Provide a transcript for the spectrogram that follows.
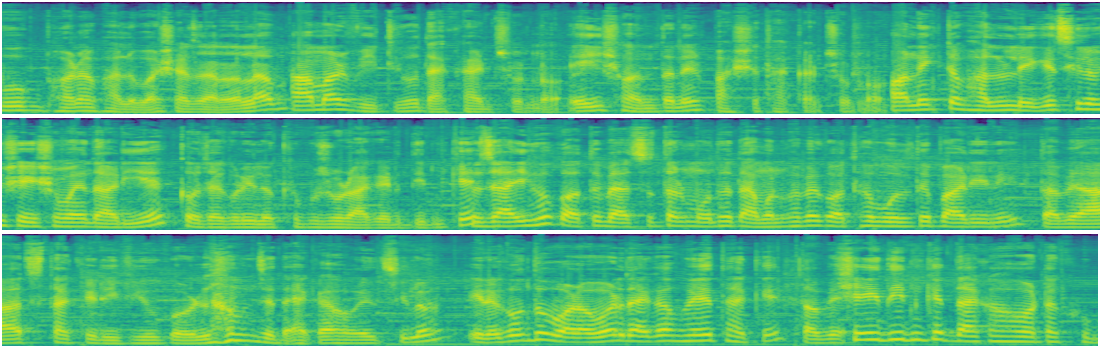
বুক ভরা ভালোবাসা জানালাম আমার ভিডিও দেখার জন্য। এই সন্তানের পাশে থাকার জন্য। অনেকটা ভালো লেগেছিল সেই সময় দাঁড়িয়ে কোজাগরি লক্ষ্মী পুজোর আগের দিনকে। যাই হোক, অত ব্যস্ততার মধ্যে তেমন ভাবে কথা বলতে পারিনি, তবে আজ তাকে রিভিউ করলাম যে দেখা হয়েছিল। এরকম তো বরাবর দেখা হয়ে থাকে, তবে সেই দিনকে দেখা হওয়াটা খুব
